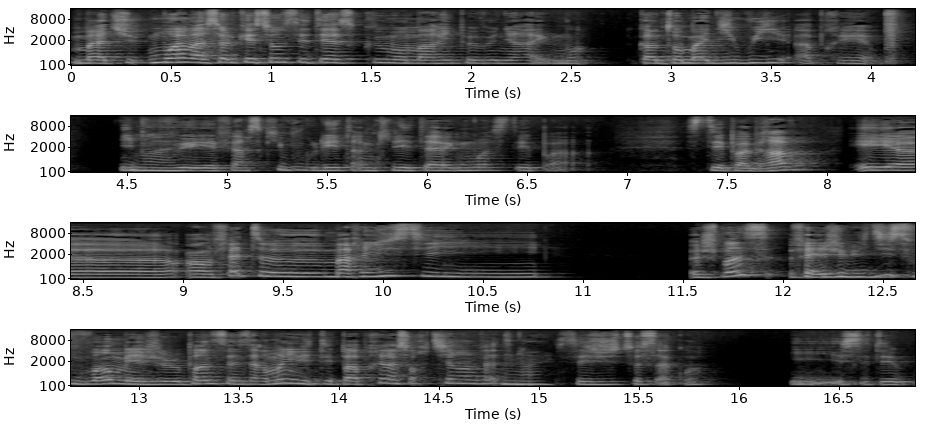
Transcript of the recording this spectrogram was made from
Mathieu, moi, ma seule question, c'était est-ce que mon mari peut venir avec moi? Quand on m'a dit oui, après, il Ouais. pouvait faire ce qu'il voulait tant qu'il était avec moi, c'était pas, c'était pas grave. Et euh, en fait, Marius, il... je pense, enfin, je lui dis souvent, mais je le pense sincèrement, il était pas prêt à sortir, en fait. Ouais. C'est juste ça, quoi. C'était,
